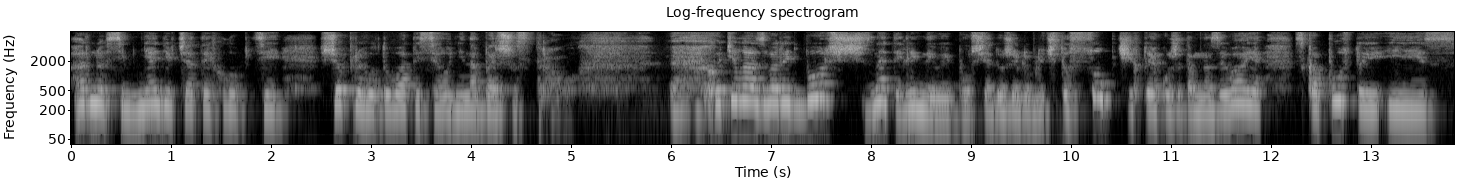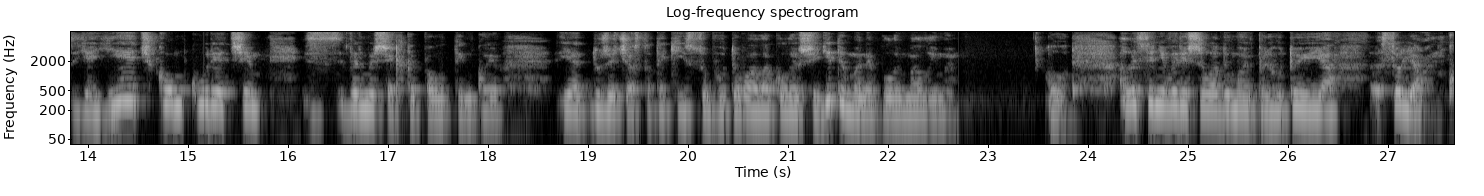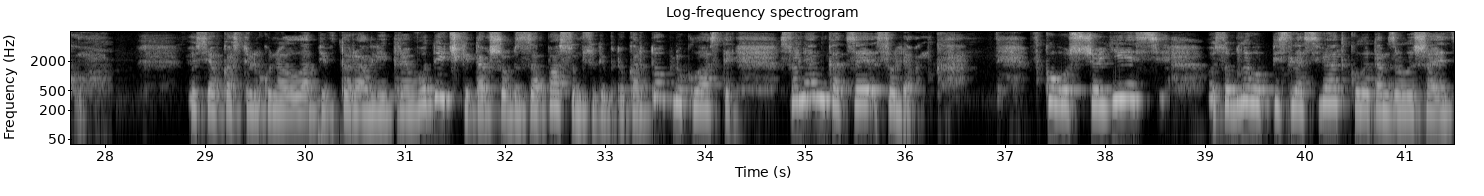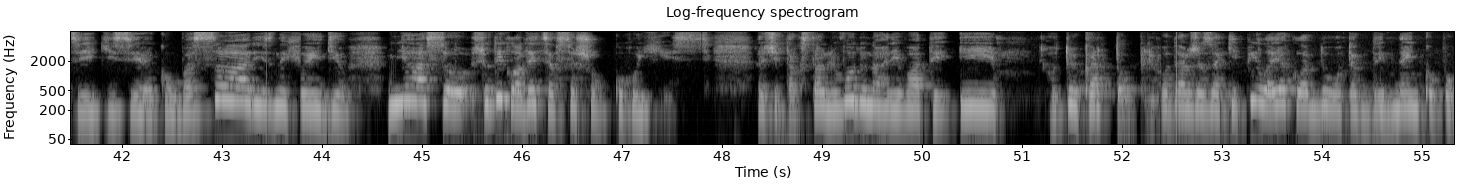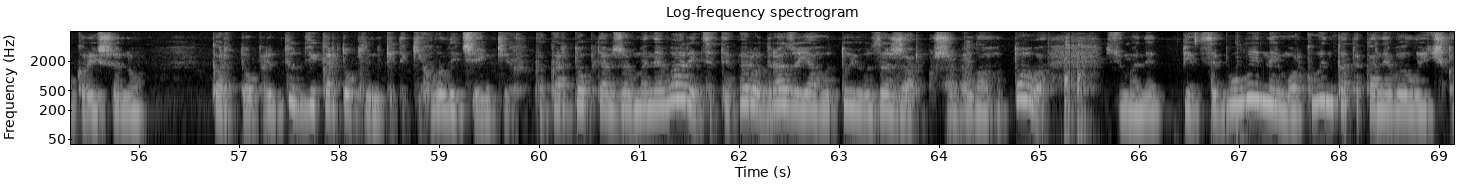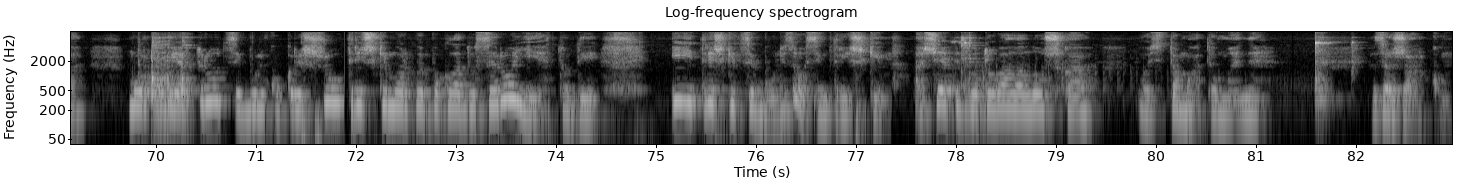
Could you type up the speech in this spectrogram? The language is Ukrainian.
Гарно всім дня, дівчата і хлопці, що приготувати сьогодні на першу страву. Е, Хотіла зварити борщ, знаєте, лінивий борщ. Я дуже люблю чи то суп, чи хто як уже там називає, з капустою і з яєчком курячим, з вермишелькою паутинкою. Я дуже часто такий суп готувала, коли ще діти в мене були малими. От. Але сьогодні вирішила, думаю, приготую я солянку. Ось я в кастрюльку налила півтора літра водички, так щоб з запасом сюди буду картоплю класти. Солянка це солянка. В кого що є, особливо після свят, коли там залишається якісь е, ковбаса різних видів, м'ясо, сюди кладеться все, що в кого є. Значить так, ставлю воду нагрівати і готую картоплю. Вода вже закипіла, я кладу отак дрібненько покришену картоплю. Тут дві картоплинки таких величеньких. Картопля вже в мене вариться. Тепер одразу я готую зажарку, щоб була готова. Ось у мене пів цибулини, морквинка така невеличка. Моркву я тру, цибульку кришу, трішки моркви покладу сирої туди і трішки цибулі, зовсім трішки. А ще я підготувала ложка ось томат у мене зажарку.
